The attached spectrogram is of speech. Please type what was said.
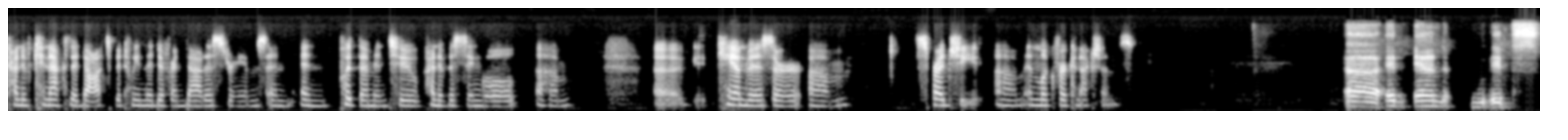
kind of connect the dots between the different data streams and, and put them into kind of a single um, uh, canvas or um, spreadsheet um, and look for connections. Uh, and and it's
